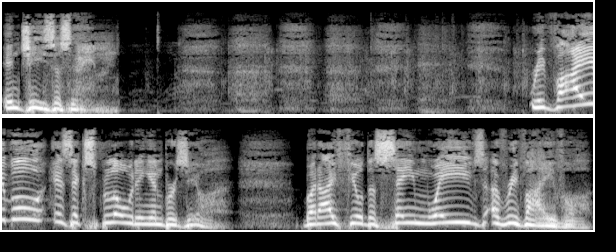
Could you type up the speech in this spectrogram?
in Jesus' name. Revival is exploding in Brazil. But I feel the same waves of revival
